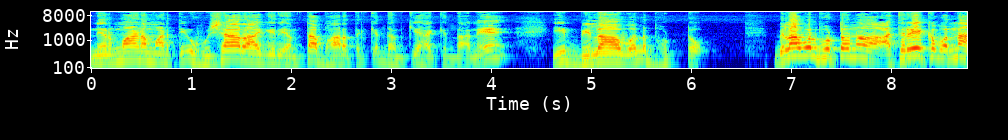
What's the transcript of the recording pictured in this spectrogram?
ನಿರ್ಮಾಣ ಮಾಡ್ತೀವಿ, ಹುಷಾರಾಗಿರಿ ಅಂತ ಭಾರತಕ್ಕೆ ಧಮಕಿ ಹಾಕಿದ್ದಾನೆ. ಈ ಬಿಲಾವಲ್ ಭುಟ್ಟೋ. ಬಿಲಾವಲ್ ಭುಟ್ಟೋನ ಅತಿರೇಕವನ್ನು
